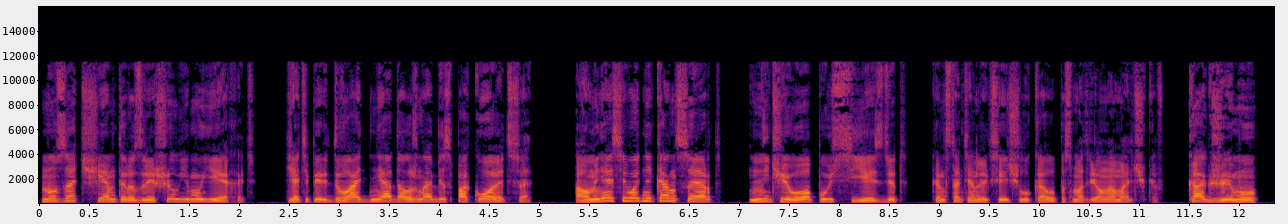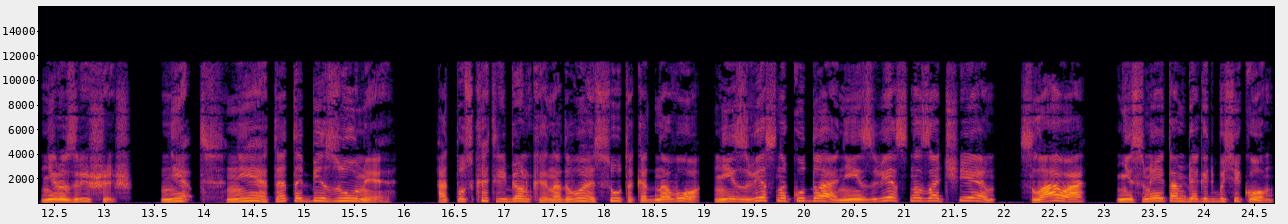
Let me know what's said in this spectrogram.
«Ну зачем ты разрешил ему ехать? Я теперь два дня должна беспокоиться. А у меня сегодня концерт. Ничего, пусть съездит. Константин Алексеевич лукаво посмотрел на мальчиков. «Как же ему не разрешишь?» «Нет, нет, это безумие. Отпускать ребенка на двое суток одного, неизвестно куда, неизвестно зачем. Слава, не смей там бегать босиком.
